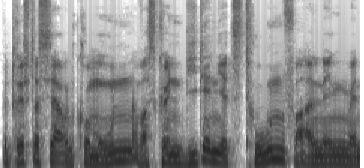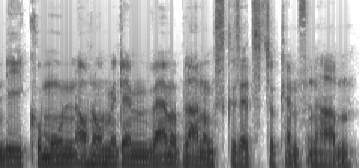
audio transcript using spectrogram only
betrifft das ja und Kommunen. Was können die denn jetzt tun? Vor allen Dingen, wenn die Kommunen auch noch mit dem Wärmeplanungsgesetz zu kämpfen haben.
